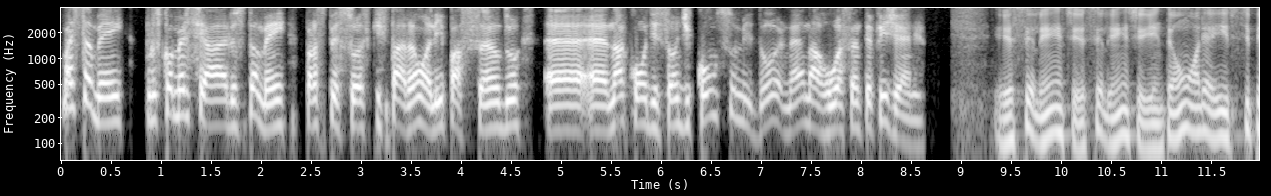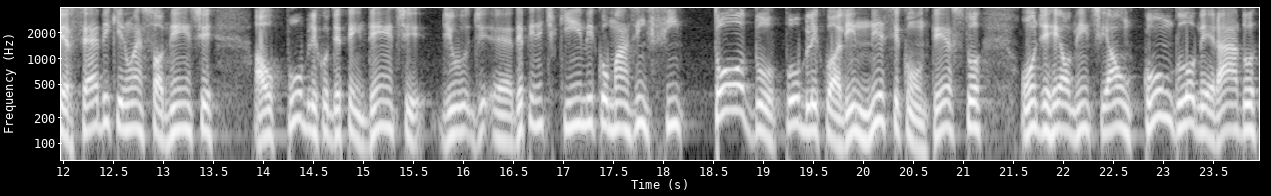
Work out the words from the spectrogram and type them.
mas também para os comerciários, também para as pessoas que estarão ali passando é, é, na condição de consumidor né, na rua Santa Efigênia. Excelente, excelente. Então, olha aí, se percebe que não é somente ao público dependente, de, de é, dependente químico, mas enfim, todo o público ali nesse contexto, onde realmente há um conglomerado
